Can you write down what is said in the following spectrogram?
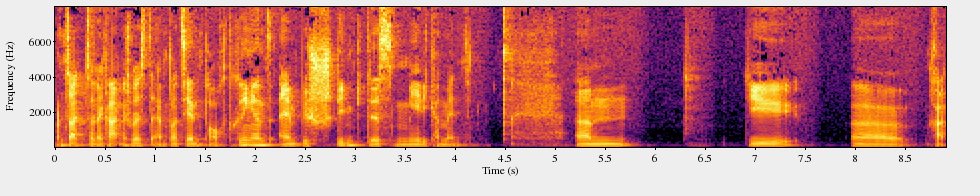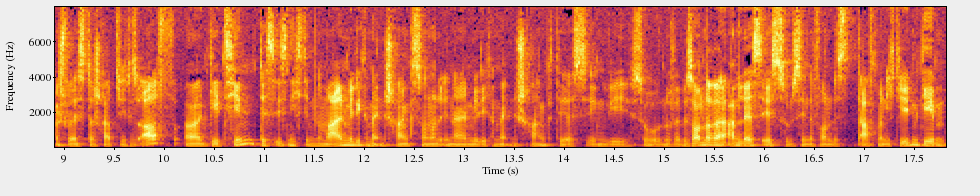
und sagt zu einer Krankenschwester, ein Patient braucht dringend ein bestimmtes Medikament. Ähm, die äh, Krankenschwester schreibt sich das auf, äh, geht hin. Das ist nicht im normalen Medikamentenschrank, sondern in einem Medikamentenschrank, der es irgendwie so nur für besondere Anlässe ist, im Sinne von, das darf man nicht jedem geben,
